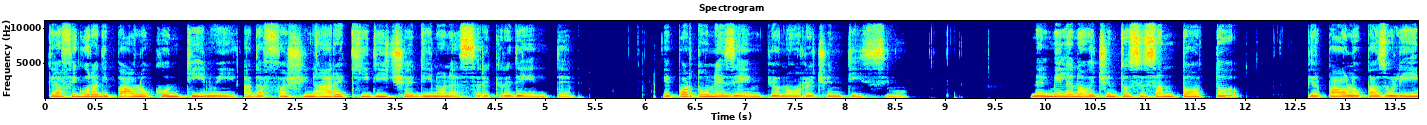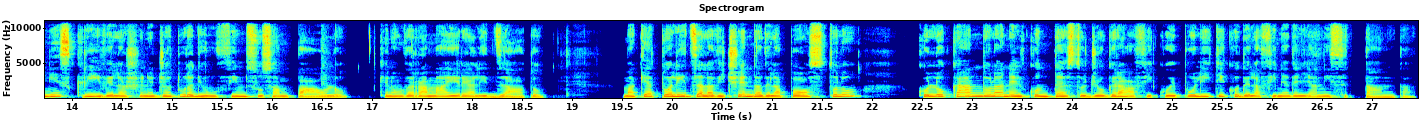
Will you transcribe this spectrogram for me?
che la figura di Paolo continui ad affascinare chi dice di non essere credente. E porto un esempio non recentissimo. Nel 1968 Pierpaolo Pasolini scrive la sceneggiatura di un film su San Paolo, che non verrà mai realizzato, ma che attualizza la vicenda dell'Apostolo collocandola nel contesto geografico e politico della fine degli anni Settanta.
